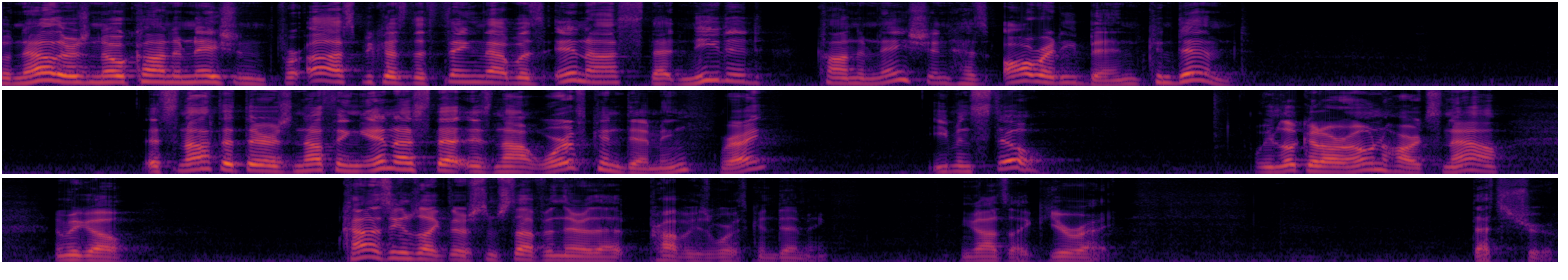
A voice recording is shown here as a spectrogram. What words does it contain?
So now there's no condemnation for us because the thing that was in us that needed condemnation has already been condemned. It's not that there's nothing in us that is not worth condemning, right? even still. We look at our own hearts now and we go, kind of seems like there's some stuff in there that probably is worth condemning. And God's like, you're right. That's true.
